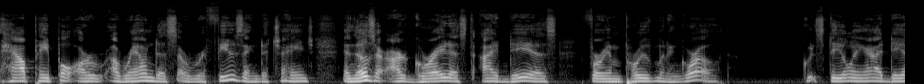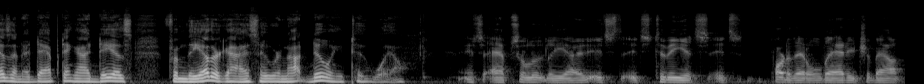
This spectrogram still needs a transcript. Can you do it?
how people are around us are refusing to change, and those are our greatest ideas for improvement and growth. Stealing ideas and adapting ideas from the other guys who are not doing too well. It's absolutely. Uh, it's it's to me. It's it's part of that old adage about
